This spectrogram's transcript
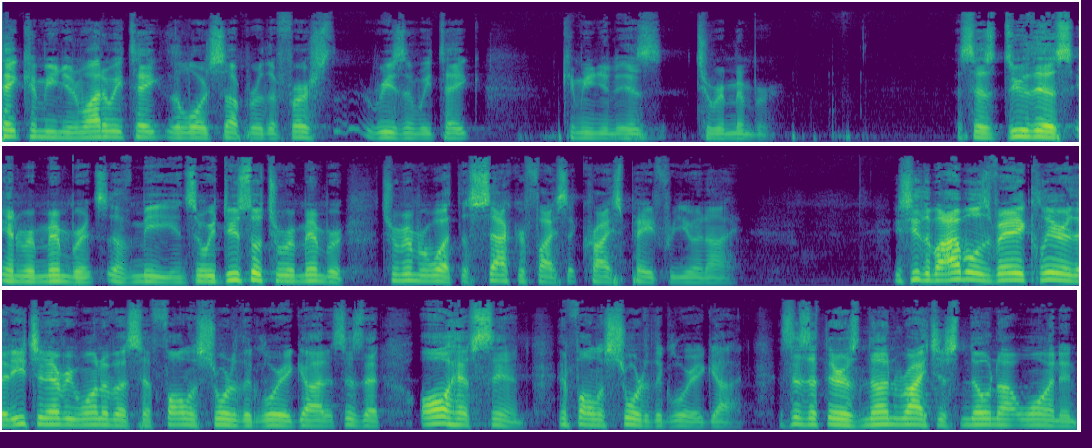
take communion? Why do we take the Lord's Supper? The first reason we take communion is to remember. It says, Do this in remembrance of me. And so we do so to remember. To remember what? The sacrifice that Christ paid for you and I. You see, the Bible is very clear that each and every one of us have fallen short of the glory of God. It says that all have sinned and fallen short of the glory of God. It says that there is none righteous, no, not one. And,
